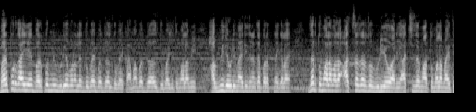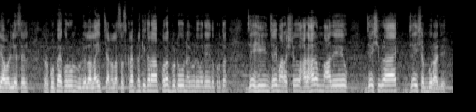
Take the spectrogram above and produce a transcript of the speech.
भरपूर काही आहे. भरपूर मी व्हिडिओ बनवले दुबईबद्दल दुबई कामाबद्दल. दुबईची तुम्हाला मी हवी तेवढी माहिती देण्याचा प्रयत्न केला आहे जर तुम्हाला माझा आजचा जर जो व्हिडिओ आणि आजची जर मा तुम्हाला माहिती आवडली असेल तर कृपया करून व्हिडिओला लाईक चॅनलला सबस्क्राईब नक्की करा. परत भेटू नवीन व्हिडिओमध्ये. तोपर्यंत जय हिंद जय महाराष्ट्र. हर हर महादेव. जय शिवराय जय शंभूराजे.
